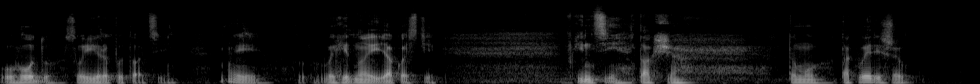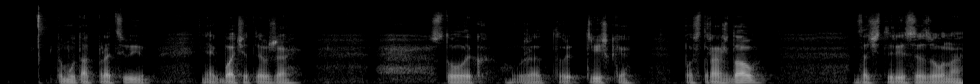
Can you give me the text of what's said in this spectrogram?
угоду своїй репутації. Ну і вихідної якості в кінці. Так що тому так вирішив, тому так працюю. Як бачите, вже столик вже трішки постраждав за 4 сезони.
